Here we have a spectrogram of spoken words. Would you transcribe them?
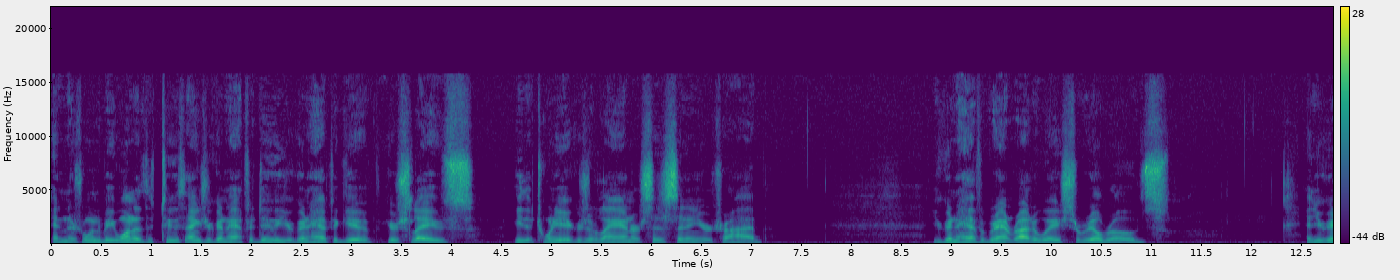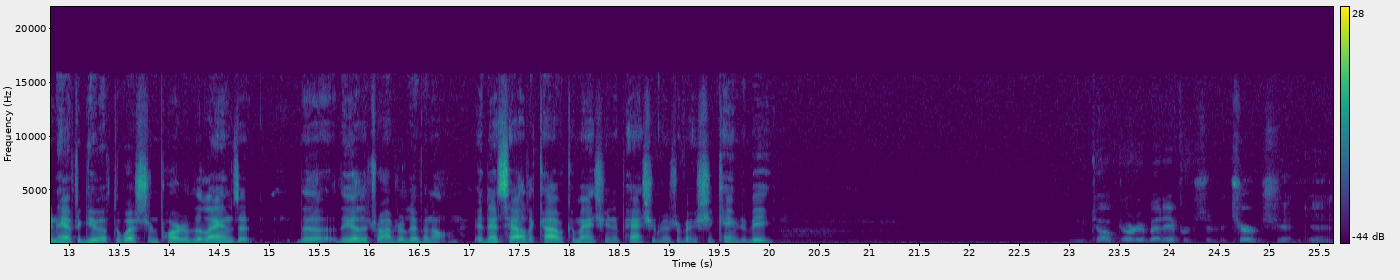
And there's going to be one of the two things you're going to have to do. You're going to have to give your slaves either 20 acres of land or citizen in your tribe. You're going to have to grant right-of-ways to railroads. And you're going to have to give up the western part of the lands that the, the other tribes are living on. And that's how the Kiowa, Comanche, and Apache Reservation came to be. You talked earlier about efforts of the church and, and,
